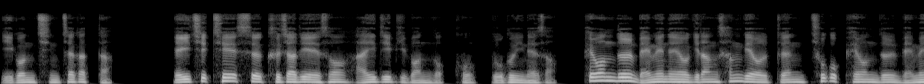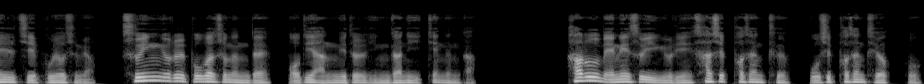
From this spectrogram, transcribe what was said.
이건 진짜 같다. HTS 그 자리에서 아이디 비번 넣고 로그인해서 회원들 매매 내역이랑 3개월 된 초급 회원들 매매일지 보여주며 수익률을 뽑아주는데 어디 안 믿을 인간이 있겠는가. 하루 매매 수익률이 40%, 50%였고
